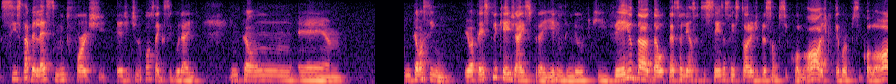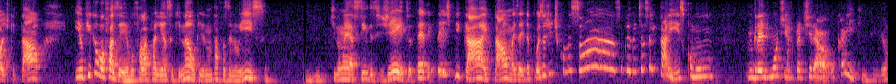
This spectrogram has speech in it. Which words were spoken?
se estabelece muito forte, a gente não consegue segurar ele. Então, é, então assim, eu até expliquei já isso para ele, entendeu? Que veio da, da, dessa aliança de seis, essa história de pressão psicológica, terror psicológico e tal. E o que, que eu vou fazer? Eu vou falar para a aliança que não, que ele não tá fazendo isso? Que não é assim desse jeito, até tentei explicar e tal, mas aí depois a gente começou a simplesmente aceitar isso como um, um grande motivo para tirar o Kaique, entendeu?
